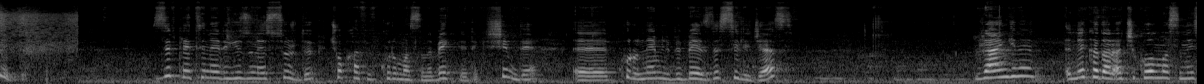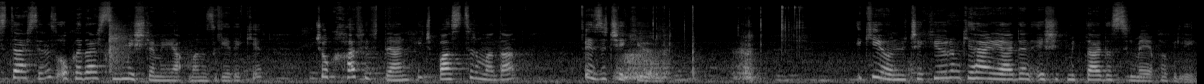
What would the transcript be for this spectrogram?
Dur, dur. Zifle tineri yüzüne sürdük. Çok hafif kurumasını bekledik. Şimdi e, kuru nemli bir bezle sileceğiz. Renginin ne kadar açık olmasını isterseniz o kadar silme işlemi yapmanız gerekir. Çok hafiften, hiç bastırmadan bezi çekiyorum. İki yönlü çekiyorum ki her yerden eşit miktarda silme yapabileyim.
